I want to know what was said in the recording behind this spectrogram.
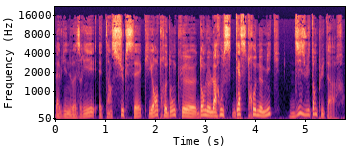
La viennoiserie est un succès qui entre donc euh, dans le Larousse gastronomique 18 ans plus tard.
